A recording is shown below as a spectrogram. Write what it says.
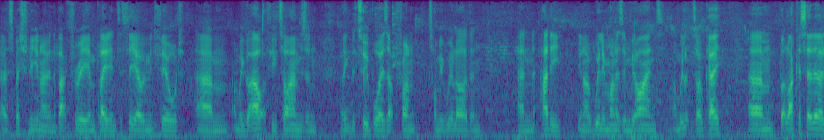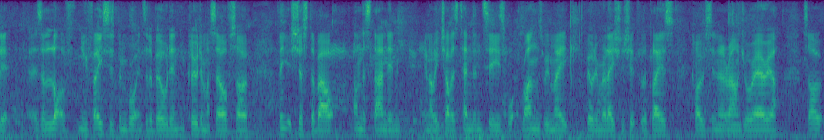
especially you know in the back three and played into Theo in midfield, um, and we got out a few times, and I think the two boys up front, Tommy Willard and and Haddy, you know, willing runners in behind, and we looked okay. Um, but like I said earlier, there's a lot of new faces been brought into the building, including myself. So I think it's just about understanding, you know, each other's tendencies, what runs we make, building relationships with the players close in and around your area. So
